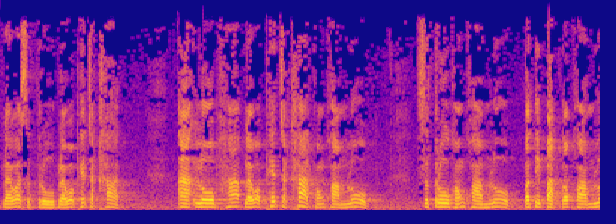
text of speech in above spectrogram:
แปลว่าศัตรู แปลว่าเพชฌฆาตอะโลภะแปลว่าเพชฌฆาตของความโลภศัตรูของความโลภปฏิปักษ์ต่อความโล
